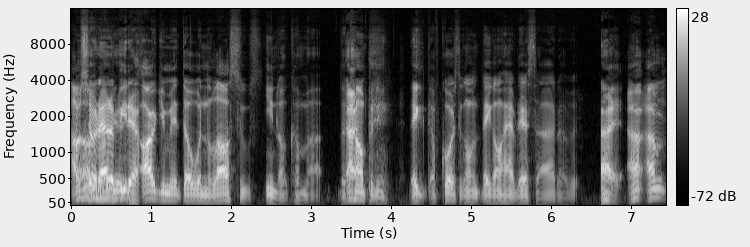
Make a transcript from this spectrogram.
I'm Oh, sure my that'll be goodness. their argument though when the lawsuits, you know, come out. The I- company, they of course they're gonna they gonna have their side of it. All right, I, I'm.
